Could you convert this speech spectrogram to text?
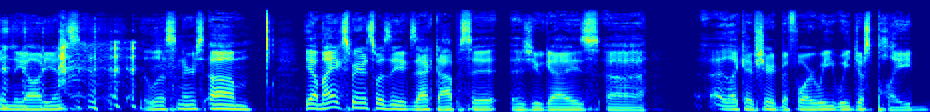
in the audience, the listeners. Um, yeah, my experience was the exact opposite as you guys. Uh, like I've shared before, we we just played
